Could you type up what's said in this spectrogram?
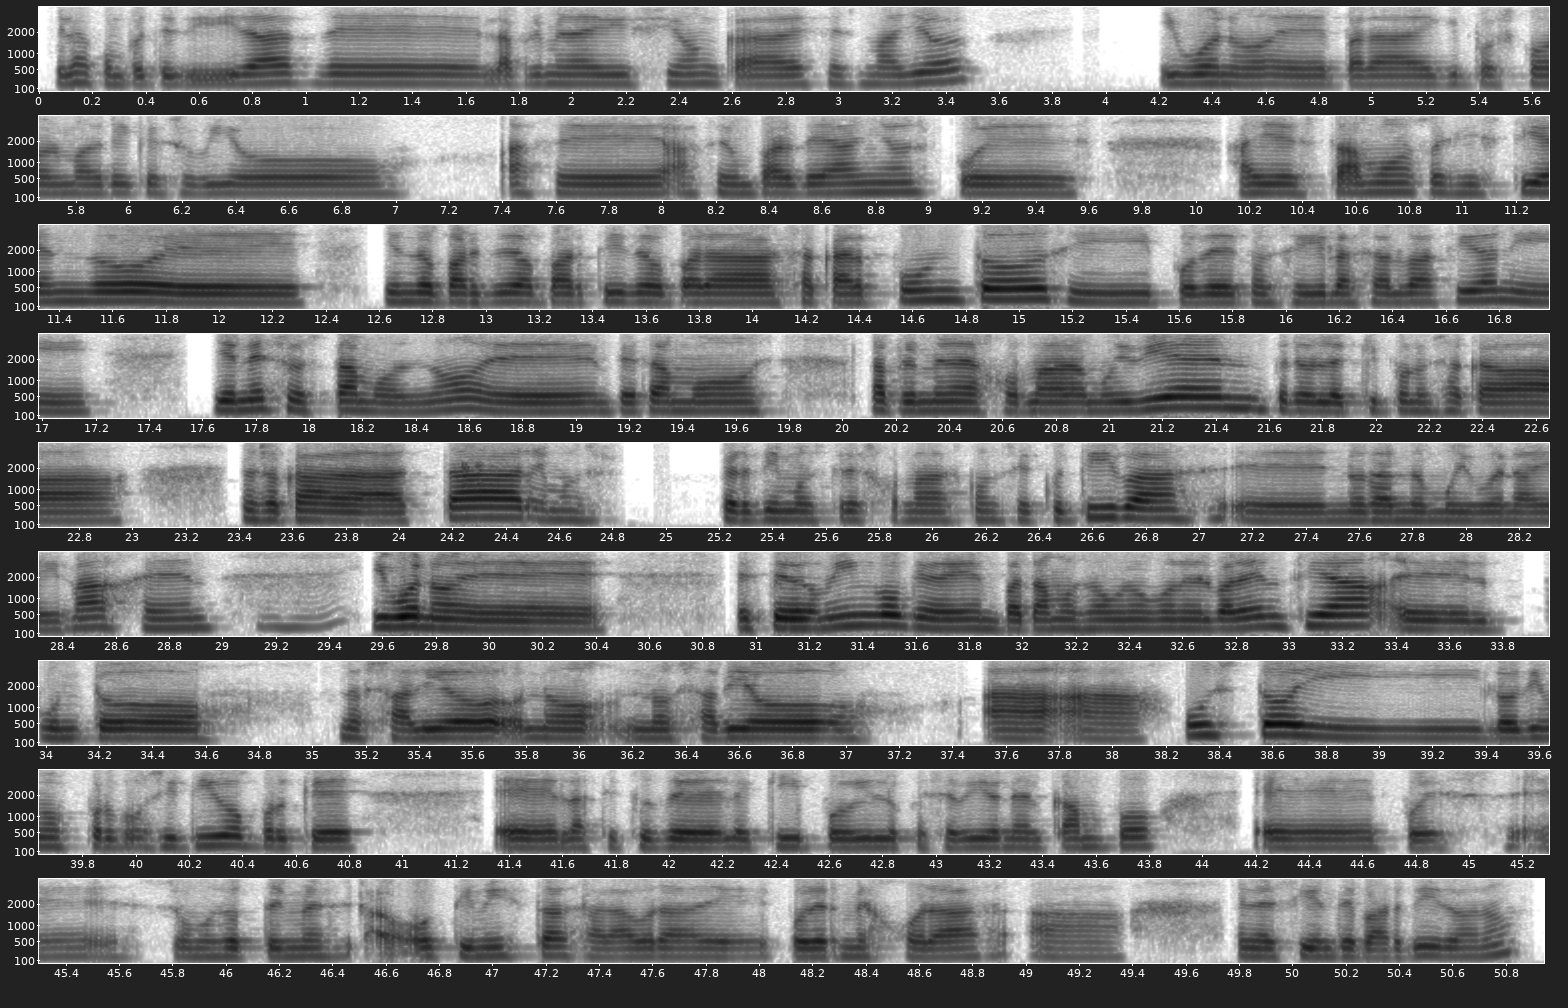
y la competitividad de la primera división cada vez es mayor. Y bueno, eh, para equipos como el Madrid que subió hace, hace un par de años, pues ahí estamos resistiendo, eh, yendo partido a partido para sacar puntos y poder conseguir la salvación y, y en eso estamos, ¿no? Eh, empezamos la primera jornada muy bien, pero el equipo nos acaba, nos acaba de adaptar, hemos perdimos tres jornadas consecutivas, eh, no dando muy buena imagen y bueno, eh, este domingo que empatamos a uno con el Valencia, el punto nos salió, no, nos salió a, justo y lo dimos por positivo porque eh, la actitud del equipo y lo que se vio en el campo eh, pues eh, somos optimistas a la hora de poder mejorar en el siguiente partido, ¿no?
